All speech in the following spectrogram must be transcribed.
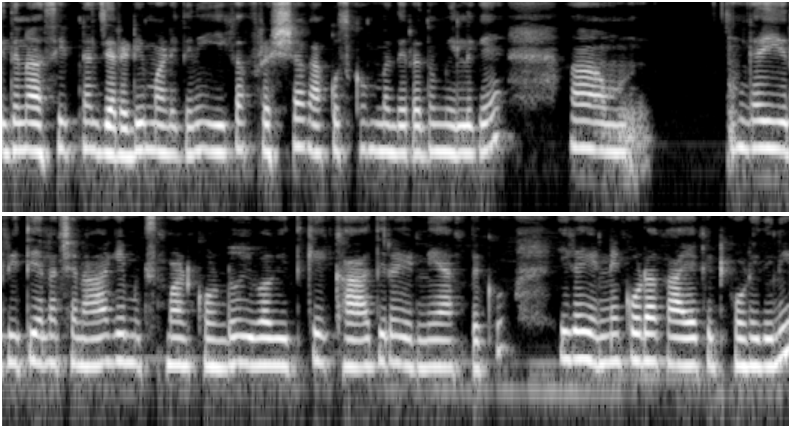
ಇದನ್ನು ಹಸಿಟ್ಟನ್ನ ಜರಡಿ ಮಾಡಿದ್ದೀನಿ. ಈಗ ಫ್ರೆಶ್ಶಾಗಿ ಹಾಕಿಸ್ಕೊಂಬಂದಿರೋದು ಮಿಲ್ಗೆ. ಈಗ ಈ ರೀತಿ ಎಲ್ಲ ಚೆನ್ನಾಗಿ ಮಿಕ್ಸ್ ಮಾಡಿಕೊಂಡು ಇವಾಗ ಇದಕ್ಕೆ ಕಾದಿರೋ ಎಣ್ಣೆ ಹಾಕಬೇಕು. ಈಗ ಎಣ್ಣೆ ಕೂಡ ಕಾಯಕ್ಕೆ ಇಟ್ಕೊಂಡಿದ್ದೀನಿ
